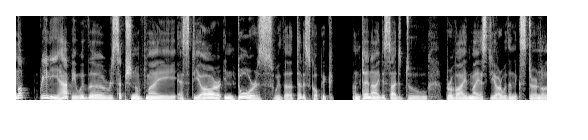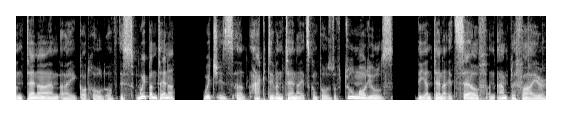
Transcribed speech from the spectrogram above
not really happy with the reception of my SDR indoors with a telescopic antenna. I decided to provide my SDR with an external antenna and I got hold of this whip antenna, which is an active antenna. It's composed of two modules, the antenna itself, an amplifier,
